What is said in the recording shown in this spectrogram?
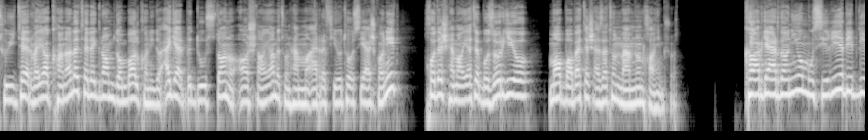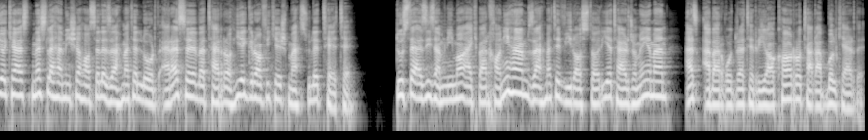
توییتر و یا کانال تلگرام دنبال کنید و اگر به دوستان و آشنایانتون هم معرفی و توصیهش کنید خودش حمایت بزرگی و ما بابتش ازتون ممنون خواهیم شد. کارگردانی و موسیقی بیبلیوکست مثل همیشه حاصل زحمت لرد ارسه و طراحی گرافیکش محصول تته. دوست عزیزم نیما اکبرخانی هم زحمت ویراستاری ترجمه من از ابرقدرت ریاکار رو تقبل کرده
